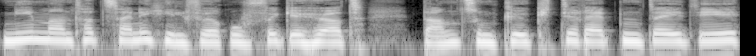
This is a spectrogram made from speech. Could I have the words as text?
Niemand hat seine Hilferufe gehört. Dann zum Glück die rettende Idee.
